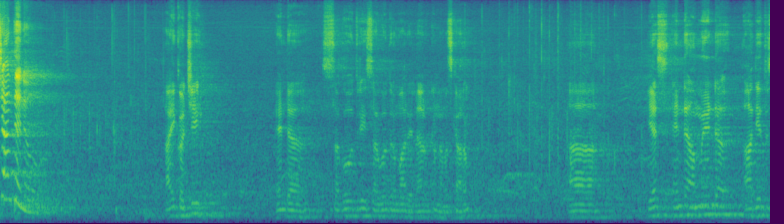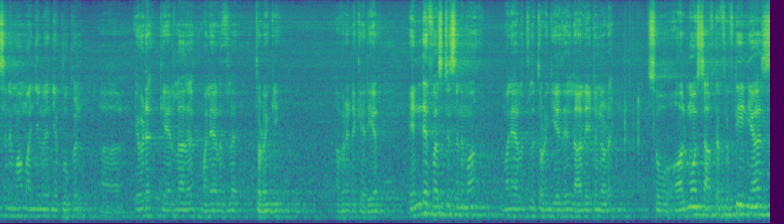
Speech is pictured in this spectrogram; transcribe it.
Shantanu hi Kochi എന്റെ സഹോദരി സഹോദരന്മാർ എല്ലാവർക്കും നമസ്കാരം. യെസ് എന്റെ അമ്മേന്റെ ആദ്യത്തെ സിനിമ മഞ്ഞിൽ മഞ്ഞ പൂക്കൾ ആ, ഇവിടെ കേരളത്തിൽ മലയാളത്തിൽ തുടങ്ങി അവരുടെ കരിയർ എൻ്റെ ഫസ്റ്റ് സിനിമ മലയാളത്തിൽ തുടങ്ങിയത് ലാലേട്ടനോട് so almost after fifteen years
